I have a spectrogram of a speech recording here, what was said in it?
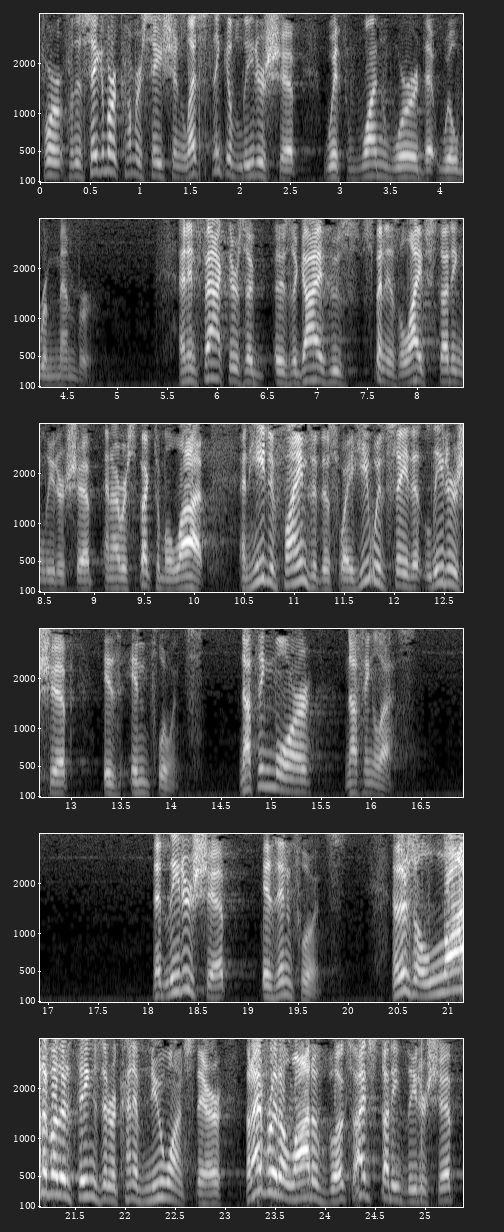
for, for the sake of our conversation, let's think of leadership with one word that we'll remember. And in fact, there's a, there's a guy who's spent his life studying leadership, and I respect him a lot, and he defines it this way. He would say that leadership is influence. Nothing more, nothing less. That leadership is influence. Now, there's a lot of other things that are kind of nuanced there, but I've read a lot of books. I've studied leadership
